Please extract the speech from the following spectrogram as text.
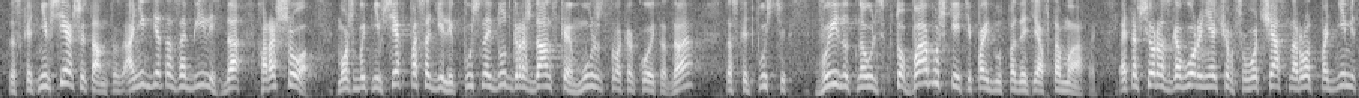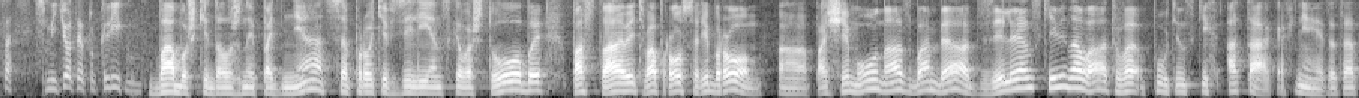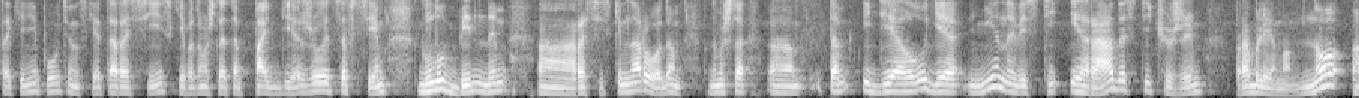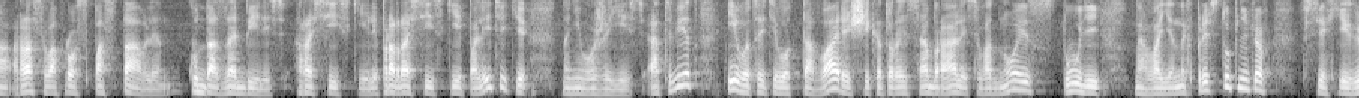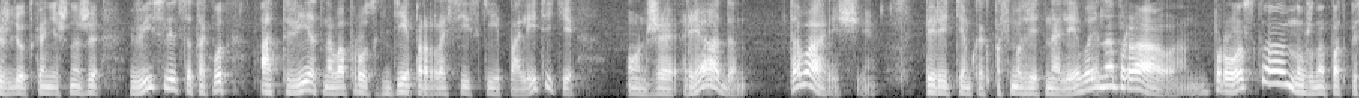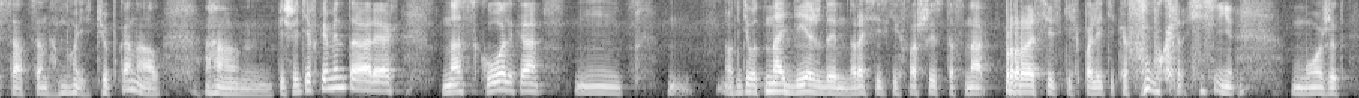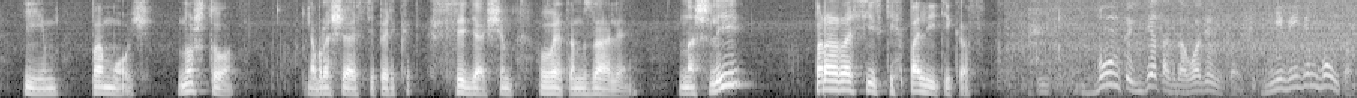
Так сказать, не всех же там, они где-то забились, да, хорошо. Может быть, не всех посадили, пусть найдут гражданское мужество какое-то, да, так сказать, пусть выйдут на улицу. Кто, бабушки эти пойдут под эти автоматы? Это все разговоры ни о чем, что вот сейчас народ поднимется, сметет эту клику. Бабушки должны подняться против Зеленского, чтобы поставить вопрос ребром. А, почему нас бомбят? Зеленский виноват в путинских атаках. Нет, это атаки не путинские, это российские, потому что это поддерживается всем глубинным а, российским народом. Потому что а, там идеология не ненависти и радости чужим проблемам. Но а, раз вопрос поставлен, куда забились российские или пророссийские политики, на него же есть ответ. И вот эти вот товарищи, которые собрались в одной из студий военных преступников, всех их ждет, конечно же, виселица. Так вот, ответ на вопрос, где пророссийские политики, он же рядом, товарищи перед тем, как посмотреть налево и направо, просто нужно подписаться на мой YouTube канал. Пишите в комментариях, насколько вот эти вот надежды российских фашистов на пророссийских политиков в Украине может им помочь. Ну что, обращаюсь теперь к сидящим в этом зале. Нашли пророссийских политиков – Бунты где тогда, Владимир Николаевич? Не видим бунтов.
